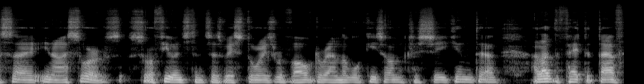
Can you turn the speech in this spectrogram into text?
So, you know, I saw, saw a few instances where stories revolved around the Wookiees on Kashyyyk, and uh, I love the fact that they've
